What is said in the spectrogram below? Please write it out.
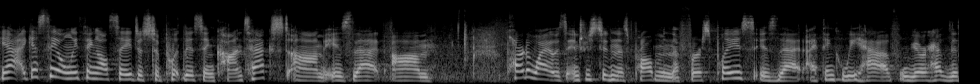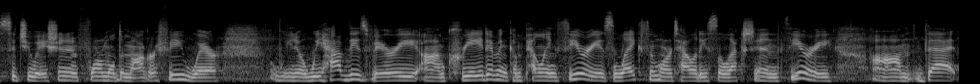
yeah, I guess the only thing I'll say just to put this in context um, is that um, part of why I was interested in this problem in the first place is that I think we have we have this situation in formal demography where you know we have these very um, creative and compelling theories like the mortality selection theory um, that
